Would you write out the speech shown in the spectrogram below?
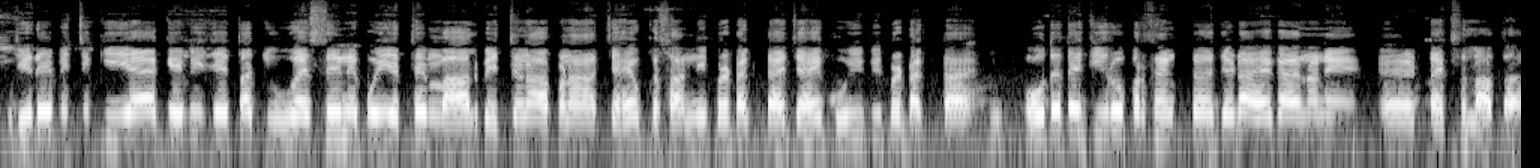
ਜਿਹਦੇ ਵਿੱਚ ਕੀ ਹੈ ਕਿ ਵੀ ਜੇ ਤਾਂ ਯੂਐਸਏ ਨੇ ਕੋਈ ਇੱਥੇ ਮਾਲ ਵੇਚਣਾ ਆਪਣਾ ਚਾਹੇ ਉਹ ਕਿਸਾਨੀ ਪ੍ਰੋਡਕਟ ਹੈ ਚਾਹੇ ਕੋਈ ਵੀ ਪ੍ਰੋਡਕਟ ਹੈ ਉਹਦੇ ਤੇ 0% ਜਿਹੜਾ ਹੈਗਾ ਇਹਨਾਂ ਨੇ ਟੈਕਸ ਲਾਤਾ।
